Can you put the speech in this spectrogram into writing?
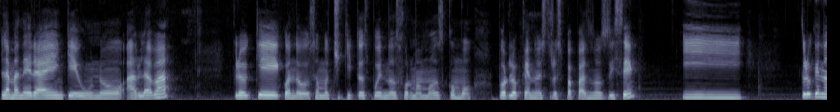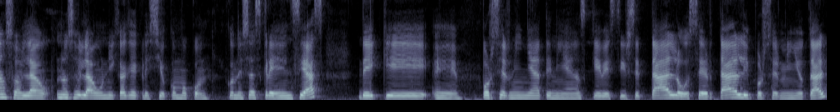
la manera en que uno hablaba. Creo que cuando somos chiquitos pues nos formamos como por lo que nuestros papás nos dicen. Y creo que no soy la, no soy la única que creció como con, con esas creencias de que eh, por ser niña tenías que vestirse tal o ser tal y por ser niño tal.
